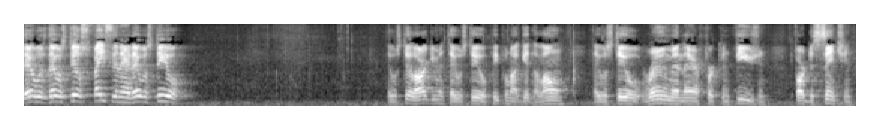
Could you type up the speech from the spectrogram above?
There was there was still space in there. There was still there was still argument. There was still people not getting along. There was still room in there for confusion, for dissension.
